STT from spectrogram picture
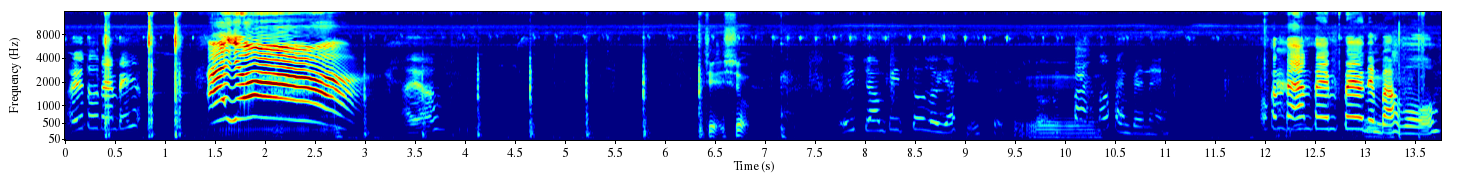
Ayo tuh tempe yuk. Ayo. Ayo. Cek sok. Eh jam itu lo ya sisuk sisuk. Eh. Pak no tempene. Oh kentekan tempe nih Eh. Mbah Wo.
